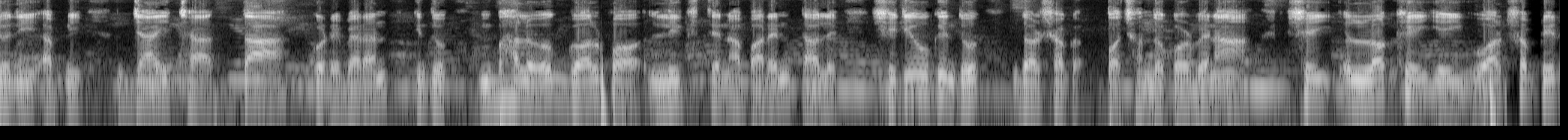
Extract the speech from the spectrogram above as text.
যদি আপনি যা ইচ্ছা তা করে বেড়ান, কিন্তু ভালো গল্প লিখতে না পারেন, তাহলে সেটিও কিন্তু দর্শক পছন্দ করবে না। সেই লক্ষ্যেই এই ওয়ার্কশপটির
